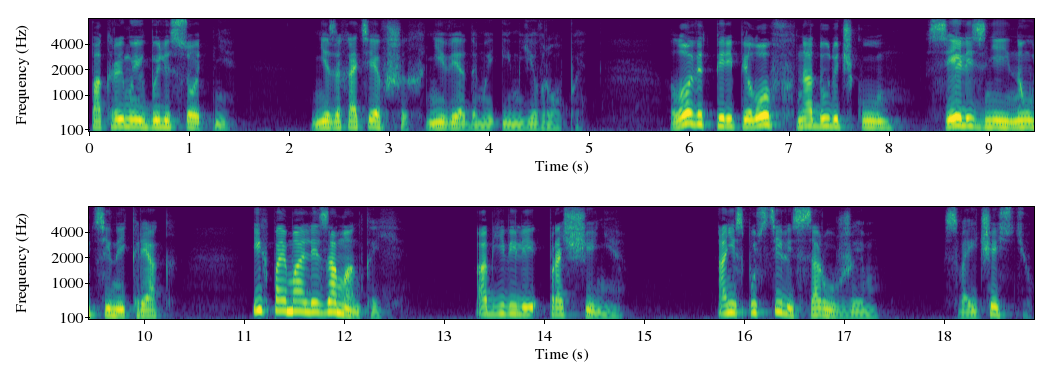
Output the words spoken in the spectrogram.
По Крыму их были сотни, не захотевших неведомой им Европы. Ловят перепелов на дудочку, селезней на утиный кряк. Их поймали заманкой, объявили прощение. Они спустились с оружием, своей честью,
